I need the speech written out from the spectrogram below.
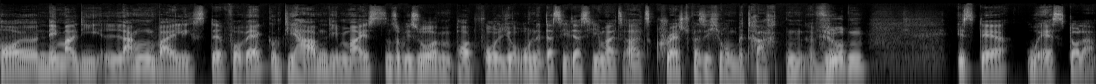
Nehme mal die langweiligste vorweg und die haben die meisten sowieso im Portfolio, ohne dass sie das jemals als Crash-Versicherung betrachten würden, ist der US-Dollar.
